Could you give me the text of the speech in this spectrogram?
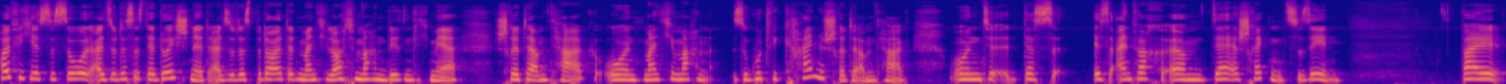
häufig ist es so, also das ist der Durchschnitt. Also das bedeutet, manche Leute machen wesentlich mehr Schritte am Tag und manche machen so gut wie keine Schritte am Tag. Und das ist einfach ähm, sehr erschreckend zu sehen. Weil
